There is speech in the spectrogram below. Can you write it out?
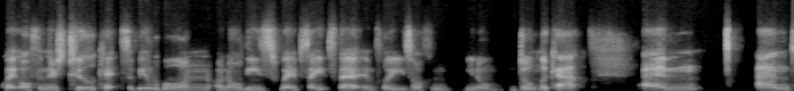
quite often there's toolkits available on on all these websites that employees often you know don't look at. Um, and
